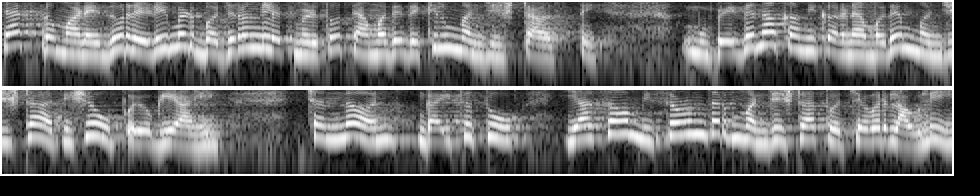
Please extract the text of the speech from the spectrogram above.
त्याचप्रमाणे जो रेडीमेड बजरंग लेप मिळतो त्यामध्ये देखील मंजिष्ठा असते. वेदना कमी करण्यामध्ये मंजिष्ठा अतिशय उपयोगी आहे. चंदन गाईचं तूप यासह मिसळून जर मंजिष्ठा त्वचेवर लावली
